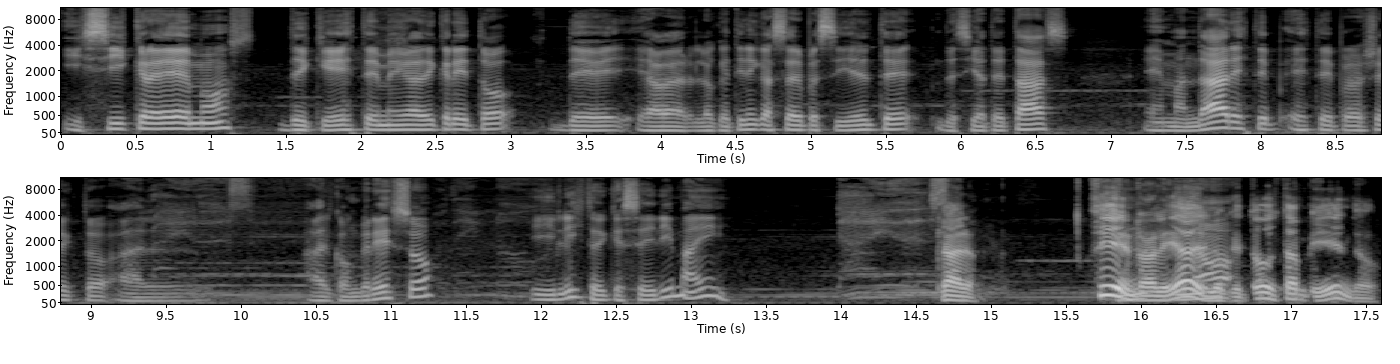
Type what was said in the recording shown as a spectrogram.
Y sí creemos de que este mega decreto debe, a ver, lo que tiene que hacer el presidente, decía Tetaz, es mandar este, este proyecto al, al Congreso y listo, y que se dirima ahí. Claro. Sí, en No- realidad es no. lo que todos están pidiendo.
